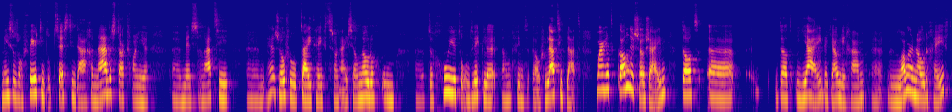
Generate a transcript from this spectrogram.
meestal zo'n 14 tot 16 dagen na de start van je uh, menstruatie, um, zoveel tijd heeft zo'n eicel nodig om uh, te groeien, te ontwikkelen, dan vindt de ovulatie plaats. Maar het kan dus zo zijn dat, dat jij, dat jouw lichaam langer nodig heeft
